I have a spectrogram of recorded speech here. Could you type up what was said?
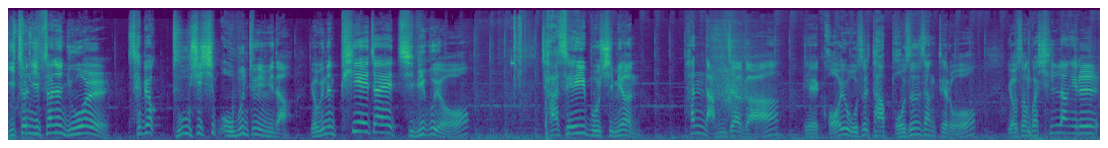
2024년 6월 새벽 2시 15분쯤입니다. 여기는 피해자의 집이고요. 자세히 보시면 한 남자가 예, 거의 옷을 다 벗은 상태로 여성과 실랑이를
